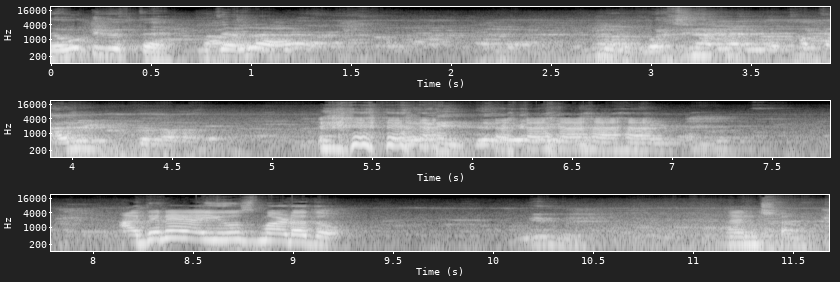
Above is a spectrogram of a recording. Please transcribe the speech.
ಡೌಟ್ ಇರುತ್ತೆ. ಇದೆಲ್ಲ ಅದನ್ನೇ ಯೂಸ್ ಮಾಡೋದು. ನನ್ನ ಶಾಂಪ್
